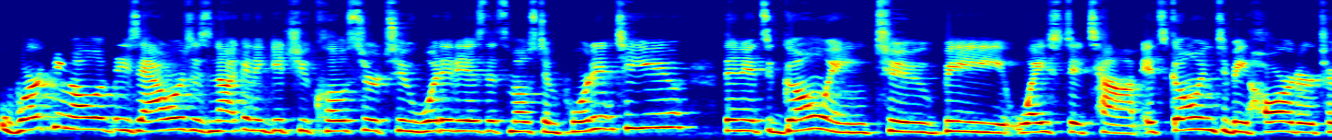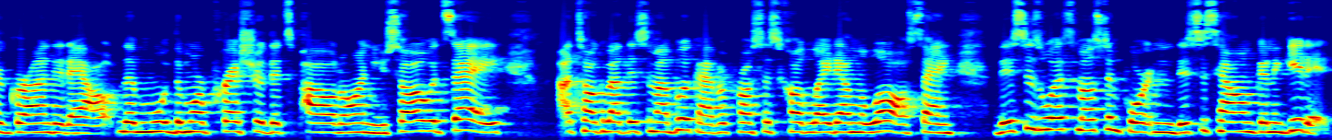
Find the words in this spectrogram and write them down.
working all of these hours is not going to get you closer to what it is that's most important to you, then it's going to be wasted time. It's going to be harder to grind it out the more, the more pressure that's piled on you. So I would say, I talk about this in my book. I have a process called Lay Down the Law saying, this is what's most important. This is how I'm going to get it.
